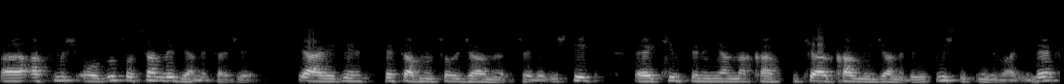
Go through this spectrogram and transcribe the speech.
e, atmış olduğu sosyal medya mesajı. Yani biz hesabının soracağını söylemiştik. E, kimsenin yanına kal, iki ay kalmayacağını belirtmiştik minvalinde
